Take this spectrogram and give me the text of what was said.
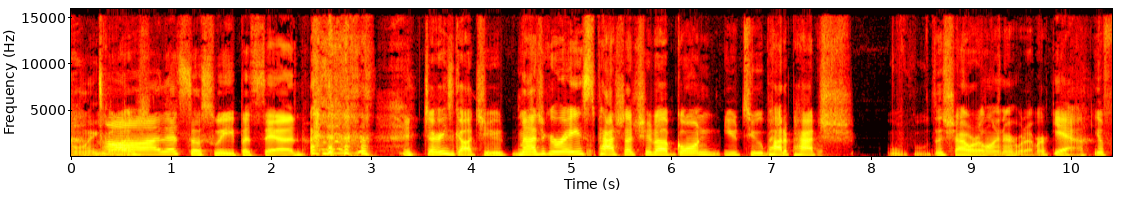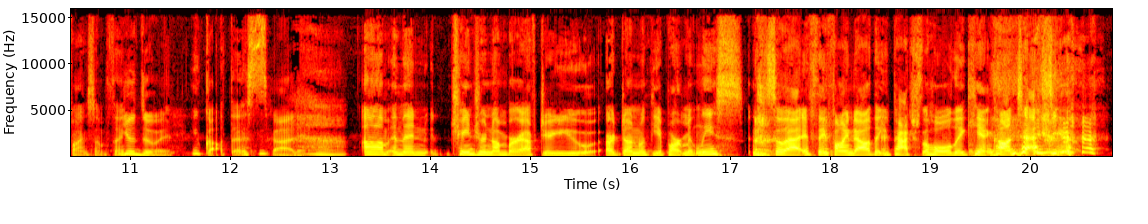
Oh my gosh. Aw, that's so sweet but sad. Geri's got you. Magic erase, patch that shit up. Go on YouTube, how to patch the shower liner or whatever. Yeah, You'll find something. you'll do it. you got this. Got it. Um, and then change your number after you are done with the apartment lease so that if they find out that you patched the hole, they can't contact you.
